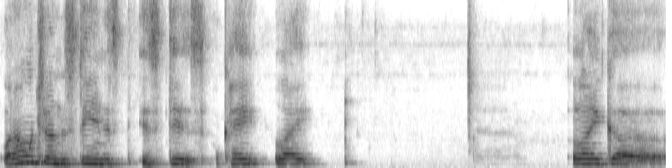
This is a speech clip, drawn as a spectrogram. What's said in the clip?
what I want you to understand is is this, okay? Like like uh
